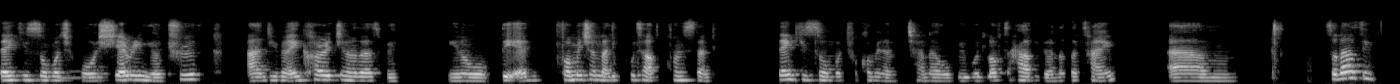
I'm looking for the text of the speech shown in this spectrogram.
Thank you so much for sharing your truth and you know encouraging others with you know the information that you put out constantly. Thank you so much for coming on the channel. We would love to have you another time. Um, so that's it.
